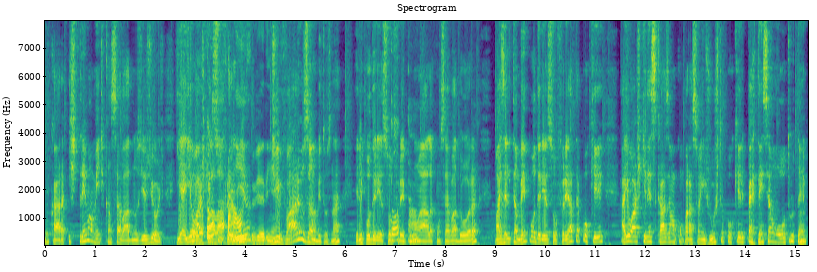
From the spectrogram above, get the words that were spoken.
um cara extremamente cancelado nos dias de hoje. E aí eu, Eu acho que ele sofreria isso, de vários âmbitos, né? Ele poderia sofrer Total. por uma ala conservadora, mas ele também poderia sofrer, até porque. Aí eu acho que nesse caso é uma comparação injusta, porque ele pertence a um outro tempo.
